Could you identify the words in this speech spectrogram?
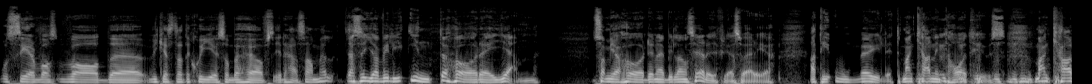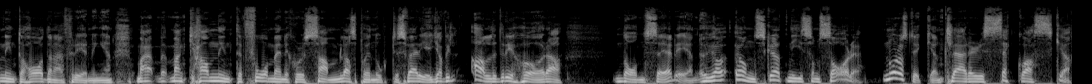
och ser vad, vad, eh, vilka strategier som behövs i det här samhället. Alltså jag vill ju inte höra igen som jag hörde när vi lanserade Fria Sverige, att det är omöjligt. Man kan inte ha ett hus. Man kan inte ha den här föreningen. Man, man kan inte få människor att samlas på en ort i Sverige. Jag vill aldrig höra någon säga det igen. Och jag önskar att ni som sa det, några stycken, klär er i säck och aska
